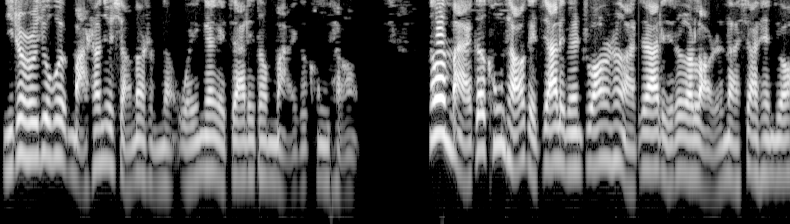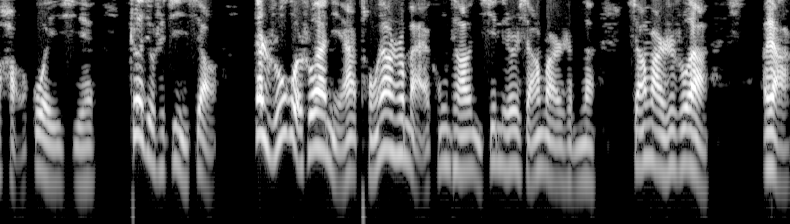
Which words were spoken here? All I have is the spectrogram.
你这时候就会马上就想到什么呢？我应该给家里头买一个空调。那么买个空调给家里边装上啊，家里这个老人呢，夏天就要好过一些。这就是尽孝。但如果说你啊，同样是买空调，你心里的想法是什么呢？想法是说啊，哎呀，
